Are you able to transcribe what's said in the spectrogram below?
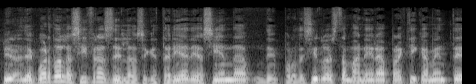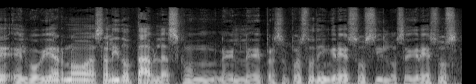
Mira, de acuerdo a las cifras de la Secretaría de Hacienda, de, por decirlo de esta manera, prácticamente el gobierno ha salido tablas con el eh, presupuesto de ingresos y los egresos,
